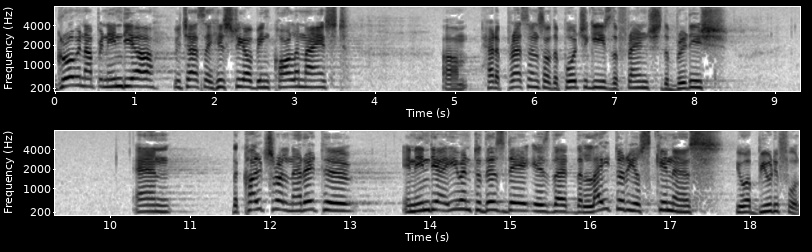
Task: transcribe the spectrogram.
Growing up in India, which has a history of being colonized, um, had a presence of the Portuguese, the French, the British. And the cultural narrative in India, even to this day, is that the lighter your skin is, you are beautiful.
